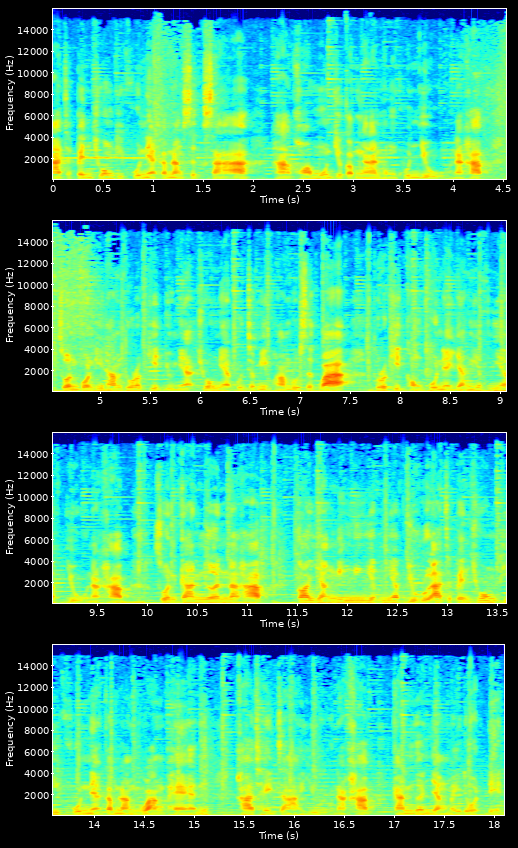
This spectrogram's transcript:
อาจจะเป็นช่วงที่คุณเนี่ยกำลังศึกษาหาข้อมูลเกี่ยวกับงานของคุณอยู่นะครับ ส่วนคนที่ทำธุรกิจอยู่เนี่ยช่วงนี้คุณจะมีความรู้สึกว่าธุรกิจของคุณเนี่ยยังเงียบๆอยู่นะครับ ส่วนการเงินนะครับก็ยังนิ่งๆเงียบๆอยู่ หรืออาจจะเป็นช่วงที่คุณเนี่ยกำลังวางแผนค่าใช้จ่ายอยู่นะครับ การเงินยังไม่โดดเด่น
